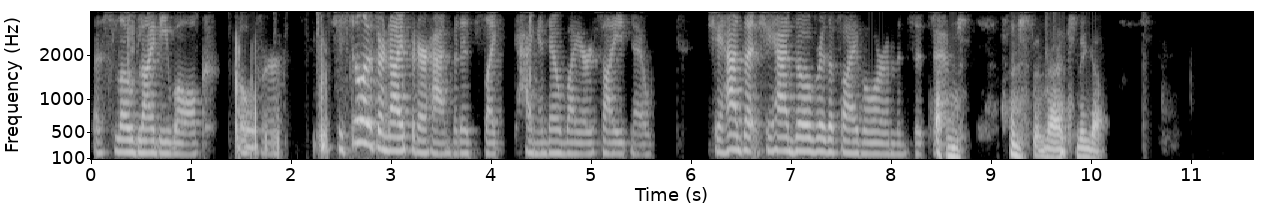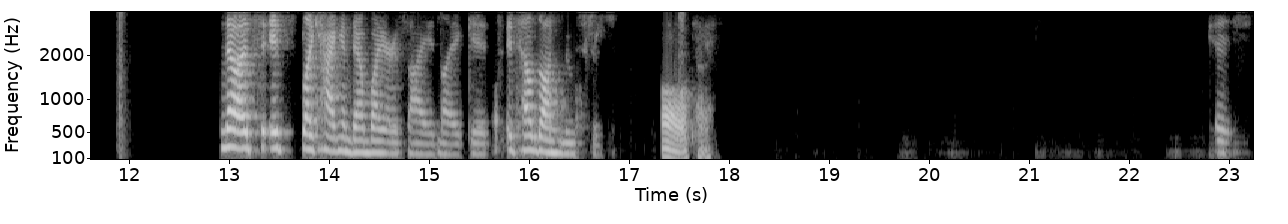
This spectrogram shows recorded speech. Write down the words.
a slow glidey walk over. She still has her knife in her hand, but it's like hanging down by her side now. She hands it. She hands over the five aurum and sits down. I'm just imagining a, No, it's it's like hanging down by her side, like it's it's held on loosely. Oh, okay. Because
